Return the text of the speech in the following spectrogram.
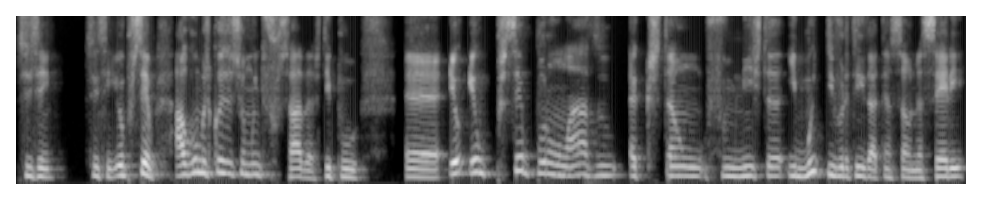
Sim, sim, sim, sim, eu percebo. Algumas coisas são muito forçadas, tipo, eh, eu, eu percebo por um lado a questão feminista e muito divertida, atenção, na série,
